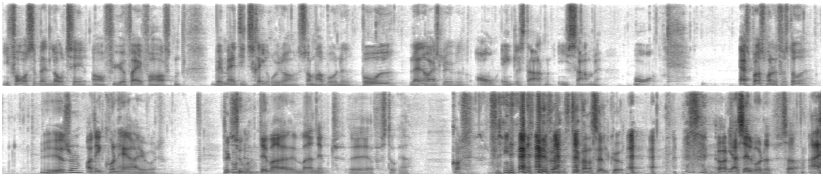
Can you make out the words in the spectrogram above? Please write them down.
I får simpelthen lov til at fyre for af fra hoften. Hvem er de tre ryttere, som har vundet både landevejsløbet og enkeltstarten i samme år? Er spørgsmålet forstået? Yes, sir. Og det er kun her i øvrigt. Det er Super. Her. Det er meget, meget nemt øh, at forstå her. Godt. Stefan, Stefan har selv kørt. Godt. Jeg har selv vundet, så nej.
